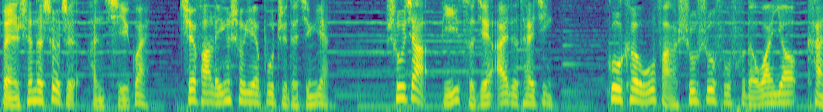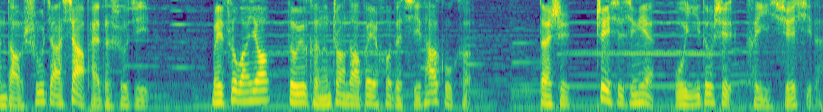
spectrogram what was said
本身的设置很奇怪，缺乏零售业布置的经验，书架彼此间挨得太近。顾客无法舒舒服服地弯腰看到书架下排的书籍，每次弯腰都有可能撞到背后的其他顾客。但是这些经验无疑都是可以学习的。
